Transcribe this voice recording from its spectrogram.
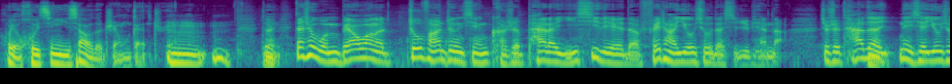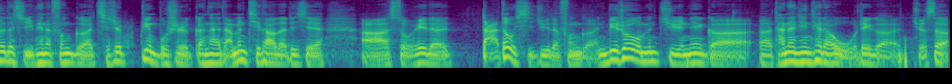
会有会心一笑的这种感觉。嗯嗯，对。但是我们不要忘了，周防正行可是拍了一系列的非常优秀的喜剧片的。就是他的那些优秀的喜剧片的风格，其实并不是刚才咱们提到的这些啊所谓的打斗喜剧的风格。你比如说，我们举那个呃弹弹琴跳跳舞这个角色，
